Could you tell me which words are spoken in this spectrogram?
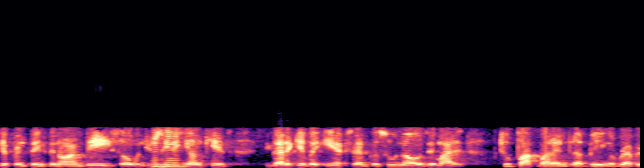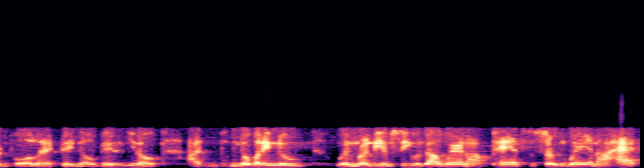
different things in R&B. So when you see Mhm. the young kids, you got to give an ear to them because who knows? It might Tupac might have ended up being a reverend for all heck they know. They, you know, I, nobody knew when Run DMC was out wearing our pants a certain way and our hats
